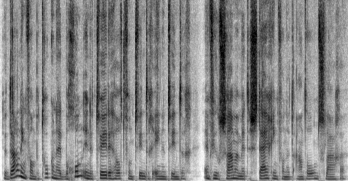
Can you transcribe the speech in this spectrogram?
De daling van betrokkenheid begon in de tweede helft van 2021 en viel samen met de stijging van het aantal ontslagen.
